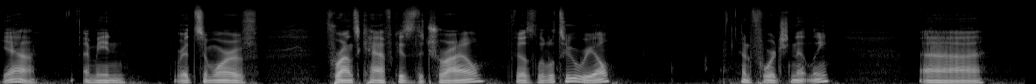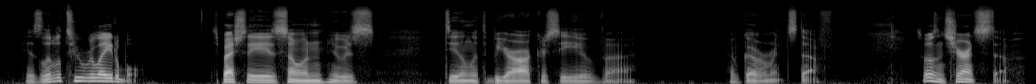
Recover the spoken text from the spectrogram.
yeah, I mean, read some more of Franz Kafka's The Trial. Feels a little too real, unfortunately. Uh, feels a little too relatable especially as someone who is dealing with the bureaucracy of uh, of government stuff. So it was insurance stuff.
